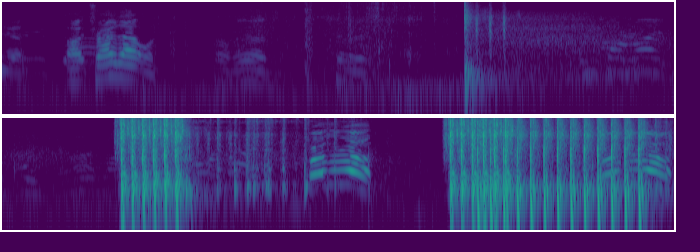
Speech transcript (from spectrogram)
Yeah. All right, try that one. Oh, Further up. Further up.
